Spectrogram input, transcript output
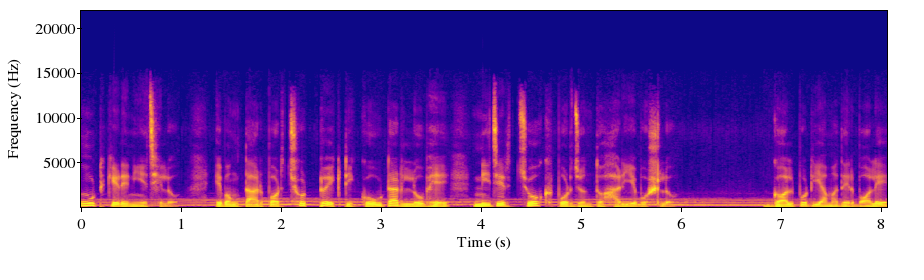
উট কেড়ে নিয়েছিল এবং তারপর ছোট্ট একটি কৌটার লোভে নিজের চোখ পর্যন্ত হারিয়ে বসল। গল্পটি আমাদের বলে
